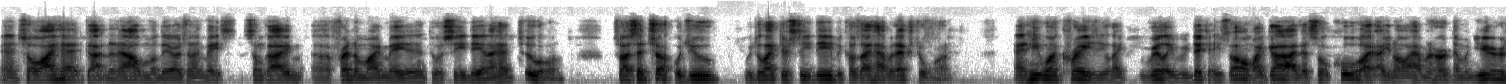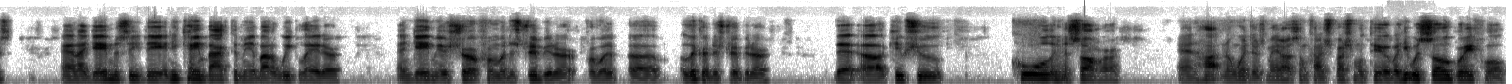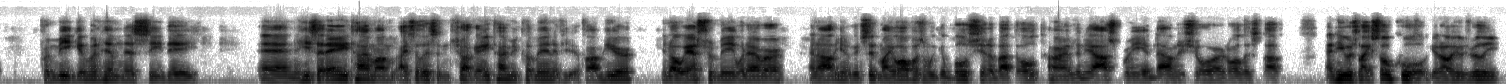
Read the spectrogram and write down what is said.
And so I had gotten an album of theirs, and I made some guy, a friend of mine, made it into a CD, and I had two of them. So I said, Chuck, would you would you like their CD because I have an extra one? And he went crazy, like really ridiculous. He said, "Oh my God, that's so cool! I, I you know I haven't heard them in years." And I gave him the CD, and he came back to me about a week later, and gave me a shirt from a distributor, from a, uh, a liquor distributor, that uh, keeps you cool in the summer and hot in the winter. It's made out of some kind of special material. But he was so grateful for me giving him this CD. And he said, anytime I'm, I said, listen, Chuck, anytime you come in, if you, if I'm here, you know, ask for me, whatever, and I'll, you know, can sit in my office and we can bullshit about the old times and the Osprey and down the shore and all this stuff. And he was like so cool, you know, he was really.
